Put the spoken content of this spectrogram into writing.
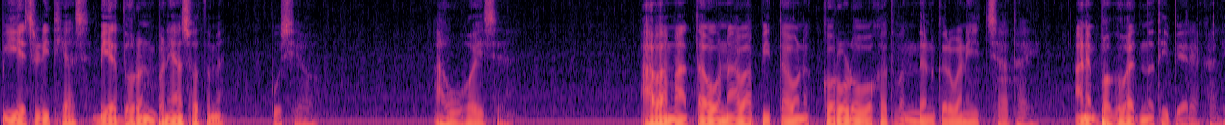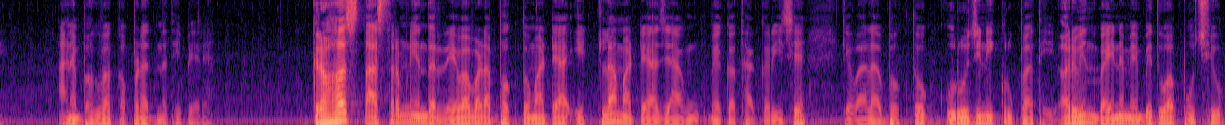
પીએચડી થયા છે બે ધોરણ ભણ્યા છો તમે? પૂછી આવો. આવું હોય છે. આવા માતાઓને, આવા પિતાઓને કરોડો વખત વંદન કરવાની ઈચ્છા થાય. આને ભગવા જ નથી પહેર્યા ખાલી. આને ભગવા કપડાં જ નથી પહેર્યા. ગ્રહસ્થ આશ્રમની અંદર રહેવાવાળા ભક્તો માટે આ એટલા માટે આજે આ મેં કથા કરી છે કે વાલા ભક્તો ગુરુજીની કૃપાથી. અરવિંદભાઈને મેં બધું આ પૂછ્યું.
